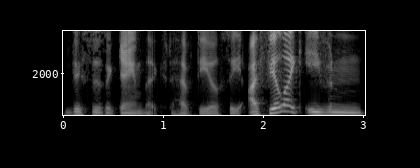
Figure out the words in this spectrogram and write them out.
this is a game that could have DLC. I feel like even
